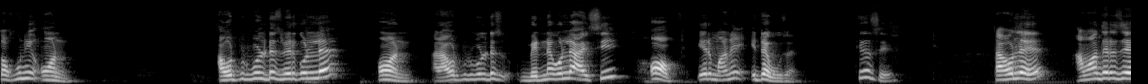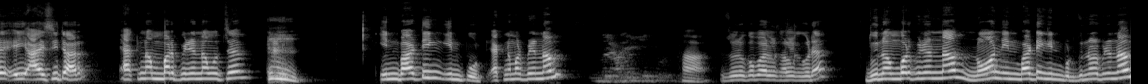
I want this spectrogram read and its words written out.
তখনই অন আউটপুট ভোল্টেজ বের করলে অন আর আউটপুট ভোল্টেজ বের না করলে আইসি অফ এর মানে এটা বোঝায়। ঠিক আছে? তাহলে আমাদের যে এই আইসিটার এক নাম্বার পিনের নাম হচ্ছে ইনভার্টিং ইনপুট এক নাম্বার পিনের নাম? হ্যাঁ জোরে কপাল হালকা করে। দুই নম্বর পিনের নাম নন ইনভার্টিং ইনপুট দুই নম্বর পিনের নাম?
